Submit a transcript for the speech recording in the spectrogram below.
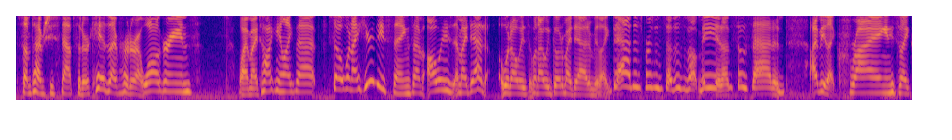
Sometimes she snaps at her kids. I've heard her at Walgreens. Why am I talking like that? So when I hear these things, I'm always, and my dad would always, when I would go to my dad and be like, Dad, this person said this about me and I'm so sad. And I'd be like crying. And he's like,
